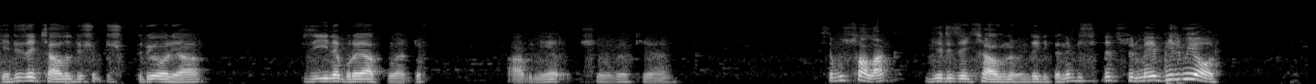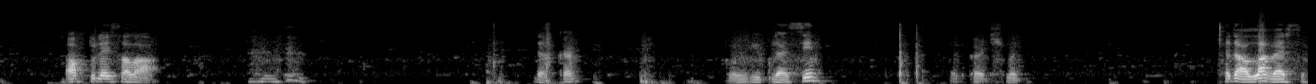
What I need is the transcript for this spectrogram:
Geri zekalı düşüp düşüp duruyor ya. Bizi yine buraya attılar. Dur. Abi niye şey oluyor ki ya? İşte bu salak geri zekalının önde gideni bisiklet sürmeyi bilmiyor. Abdüley Salah. Bir dakika. Oyun yüklensin. Hadi kardeşim hadi. Allah versin.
